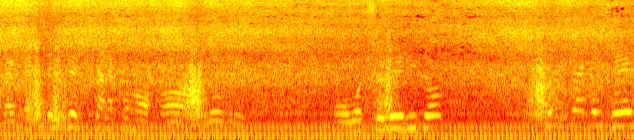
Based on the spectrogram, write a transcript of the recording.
Right, let's see this gonna come off. Oh, lovely. Oh, what's dog? Two seconds in.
